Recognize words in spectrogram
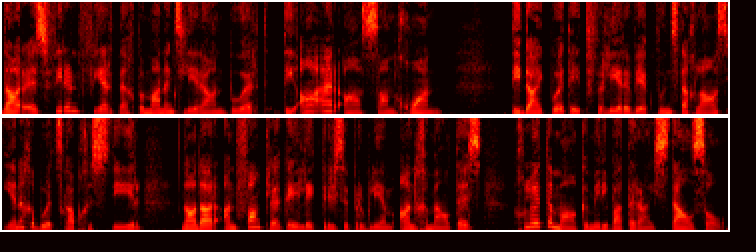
Daar is 44 bemanningslede aan boord die ARA San Juan. Die duikboot het verlede week Woensdag laas enige boodskap gestuur nadat daar aanvanklik 'n elektriese probleem aangemeld is, glo te maak met die batterystelsel.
